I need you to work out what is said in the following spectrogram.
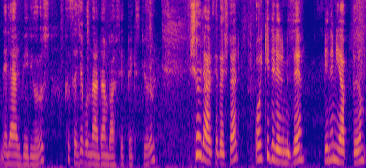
neler veriyoruz? Kısaca bunlardan bahsetmek istiyorum. Şöyle arkadaşlar, orkidelerimize benim yaptığım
